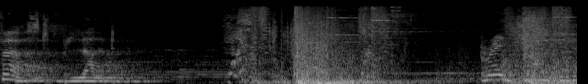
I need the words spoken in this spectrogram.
First blood. Team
